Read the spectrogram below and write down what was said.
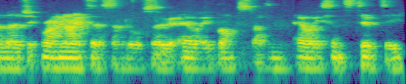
allergic rhinitis and also airway bronchospasm, airway sensitivity.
